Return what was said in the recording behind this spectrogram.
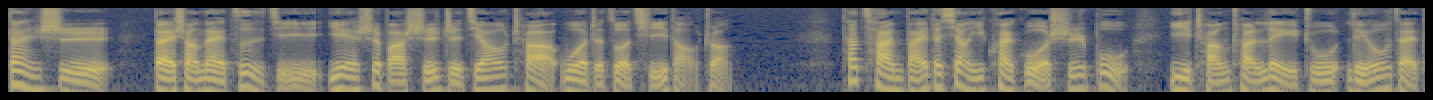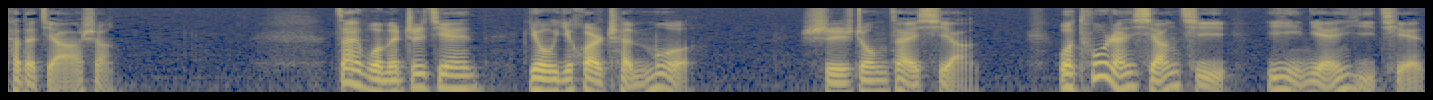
但是戴尚奈自己也是把食指交叉握着做祈祷状，他惨白的像一块裹尸布，一长串泪珠流在他的颊上。在我们之间。有一会儿沉默，时钟在响。我突然想起一年以前，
